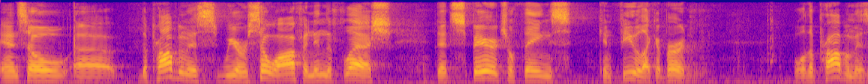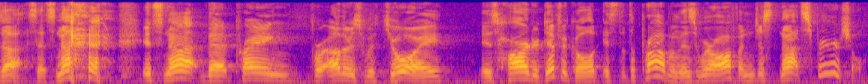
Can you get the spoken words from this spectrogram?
And so uh, the problem is we are so often in the flesh that spiritual things can feel like a burden. Well, the problem is us. It's not, it's not that praying for others with joy is hard or difficult. It's that the problem is we're often just not spiritual.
